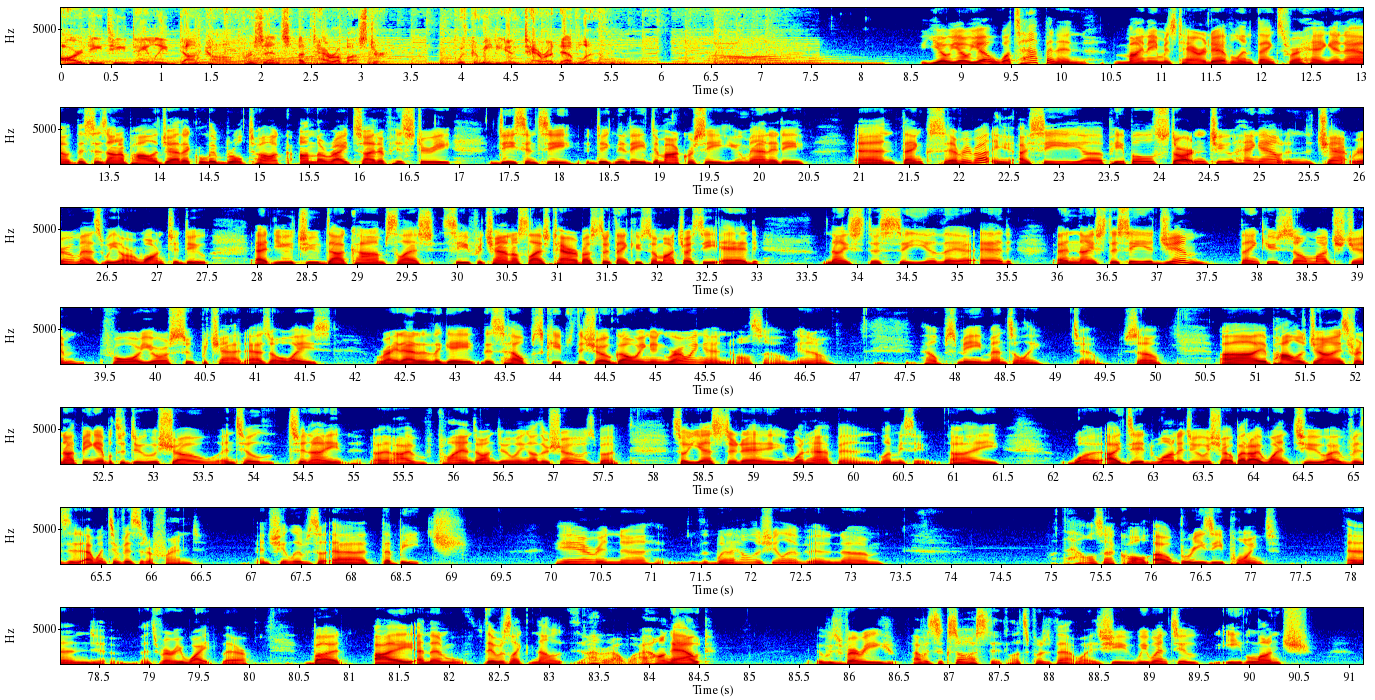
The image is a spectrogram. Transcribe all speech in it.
RDTDaily.com presents a Tara Buster with comedian Tara Devlin. Yo, yo, yo, what's happening? My name is Tara Devlin. Thanks for hanging out. This is unapologetic liberal talk on the right side of history, decency, dignity, democracy, humanity. And thanks, everybody. I see uh, people starting to hang out in the chat room as we are wont to do at youtube.com slash C for channel slash Tarabuster. Thank you so much. I see Ed. Nice to see you there, Ed. And nice to see you, Jim. Thank you so much, Jim, for your super chat, as always. Right out of the gate. This helps keeps the show going and growing and also, you know, helps me mentally too. So I apologize for not being able to do a show until tonight. I, I've planned on doing other shows, but so yesterday, what happened? Let me see. I what I did want to do a show, but I went to I visit I went to visit a friend, and she lives at the beach here in uh, where the hell does she live in? Um, what the hell is that called? Oh, Breezy Point. Point, and it's very white there but I and then there was like no I don't know I hung out. It was very I was exhausted. Let's put it that way. She we went to eat lunch,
